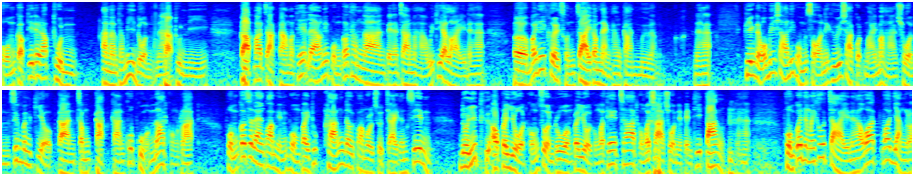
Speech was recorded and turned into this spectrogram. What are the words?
สมกับที่ได้รับทุนอนันทมิดลนะครัฮะ บ ทุนนี้กลับมาจากต่างประเทศแล้วนี่ผมก็ทำงานเป็นอาจารย์มหาวิทยาลัยนะฮะ เอ่อไม่ได้เคยสนใจตำแหน่งทางการเมืองนะฮะเพียงแต่ว่าวิชาที่ผมสอนนี่คือวิชากฎหมายมหาชน ซึ่งมันเกี่ยวกับการจำกัดการควบคุมอำนาจของรัฐ ผมก็แสดงความเห็นผมไปทุกครั้งโดยความบริสุทธิ์ใจทั้งสิ้น โดยยึดถือเอาประโยชน์ของส่วนรวมประโยชน์ของประเทศชาติของประชาชนเนี่ยเป็นที่ตั้งนะฮะผมก็ยังไม่เข้าใจนะฮะว่าว่าอย่างไร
